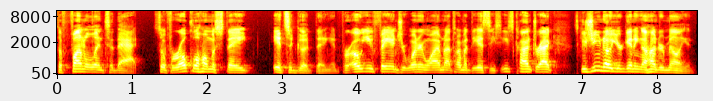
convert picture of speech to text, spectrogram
to funnel into that. So for Oklahoma State, it's a good thing. And for OU fans, you're wondering why I'm not talking about the SEC's contract. It's because you know you're getting a hundred million.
